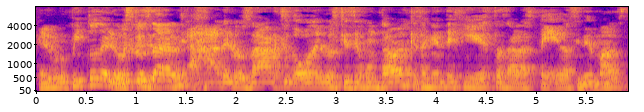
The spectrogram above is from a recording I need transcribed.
el grupito de los De que los se- ajá, de los darks, o de los que se juntaban, que salían de fiestas a las pedas y demás,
